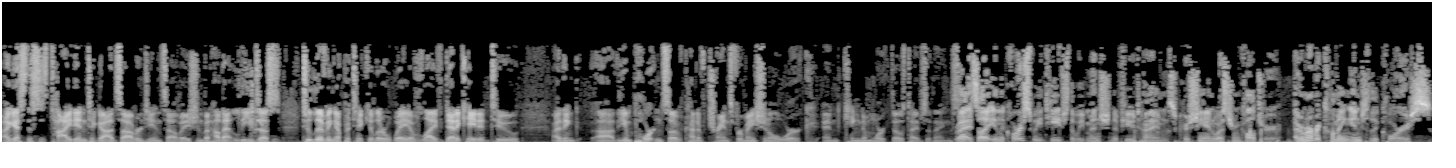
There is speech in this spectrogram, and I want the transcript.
I guess this is tied into God's sovereignty and salvation, but how that leads us to living a particular way of life dedicated to I think uh, the importance of kind of transformational work and kingdom work, those types of things. Right. So in the course we teach that we mentioned a few times, Christianity and Western culture, I remember coming into the course,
